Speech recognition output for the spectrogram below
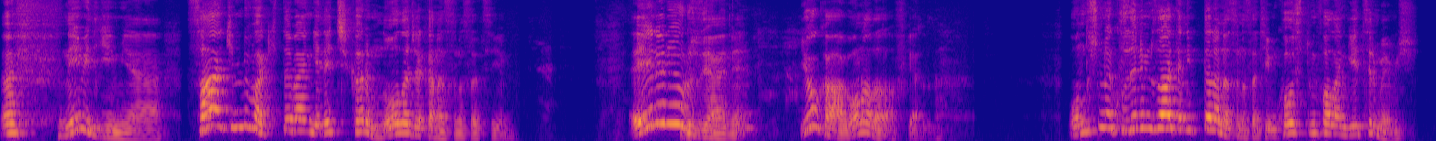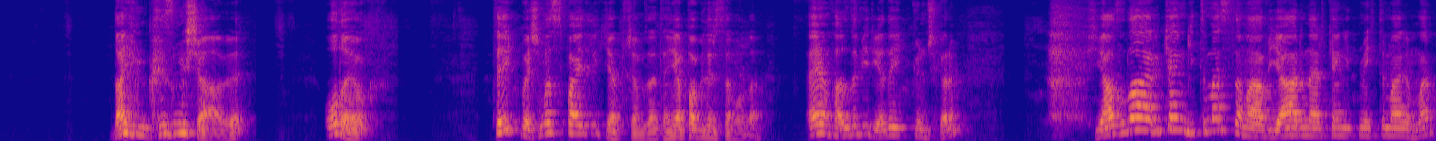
öf, ne bileyim ya. Sakin bir vakitte ben gene çıkarım. Ne olacak anasını satayım. Eğleniyoruz yani. Yok abi ona da laf geldi. Onun dışında kuzenim zaten iptal anasını satayım. Kostüm falan getirmemiş. Dayım kızmış abi. O da yok. Tek başıma spiderlik yapacağım zaten. Yapabilirsem o da. En fazla bir ya da iki gün çıkarım. Yazlığa erken gitmezsem abi. Yarın erken gitme ihtimalim var.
